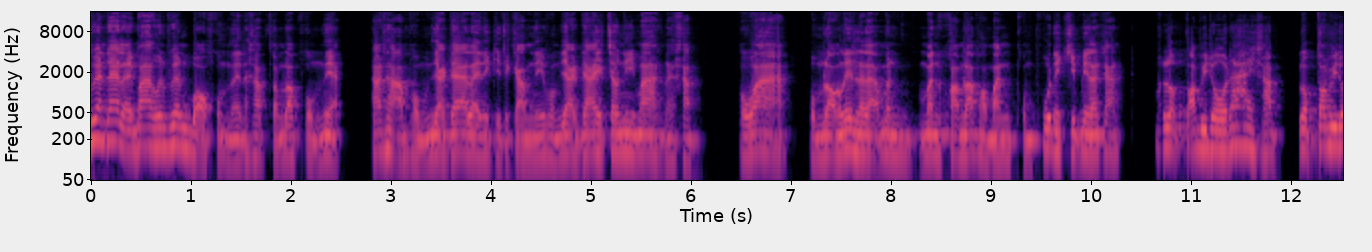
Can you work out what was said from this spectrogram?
พื่อนๆได้อะไรบ้างเพื่อนๆบอกผมเลยนะครับสำหรับผมเนี่ย ถ้าถามผมอยากได้อะไรในกิจกรรมนี้ ผมอยากได้เจ้าหนี้มากนะครับ เพราะว่าผมลองเล่นแล้วแหละมันมันความลับของมันผมพูดในคลิปนี้แล้วกัน มันหลบตอร์ปิโดได้ครับ หลบตอร์ปิโด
